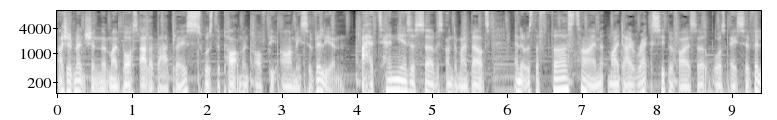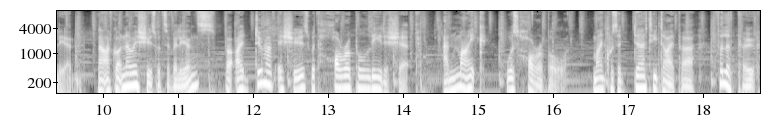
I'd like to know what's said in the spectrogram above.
I should mention that my boss at the bad place was Department of the Army Civilian. I had 10 years of service under my belt, and it was the first time my direct supervisor was a civilian. Now, I've got no issues with civilians, but I do have issues with horrible leadership. And Mike was horrible. Mike was a dirty diaper, full of poop,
